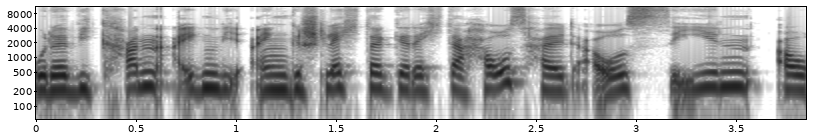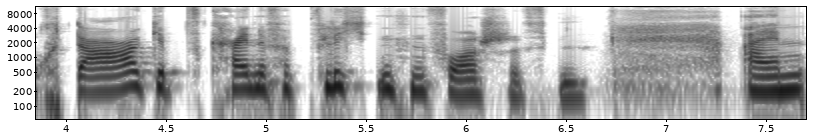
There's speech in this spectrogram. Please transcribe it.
Oder wie kann eigentlich ein geschlechtergerechter Haushalt aussehen? Auch da gibt es keine verpflichtenden Vorschriften. Ein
